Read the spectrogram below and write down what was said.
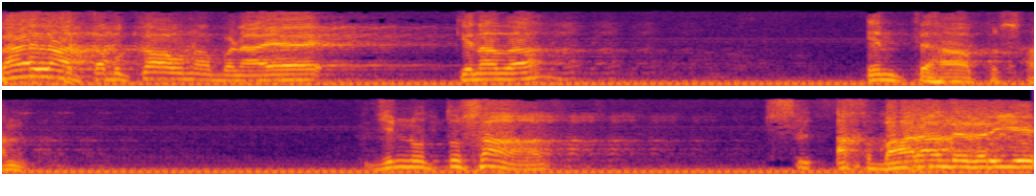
پہلا طبقہ انہوں بنایا کنہ دا؟ انتہا پسند۔ جنوں تسان اخبار دے ذریعے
